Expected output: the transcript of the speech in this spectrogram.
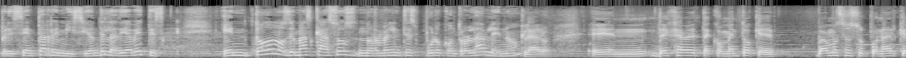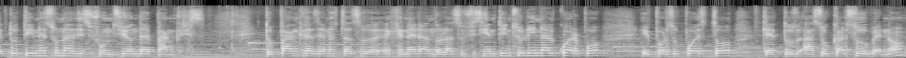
presenta remisión de la diabetes. En todos los demás casos, normalmente es puro controlable, ¿no? Claro. En, déjame, te comento que vamos a suponer que tú tienes una disfunción de páncreas. Tu páncreas ya no está generando la suficiente insulina al cuerpo y por supuesto que tu azúcar sube, ¿no?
